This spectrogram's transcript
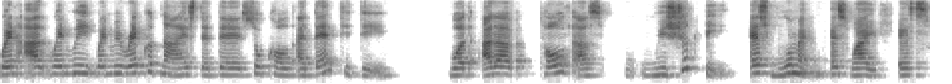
when I, when we when we recognize that the so-called identity what other told us we should be as woman, as wife, as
